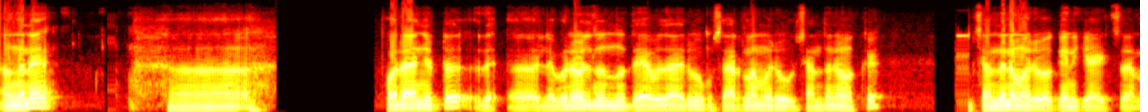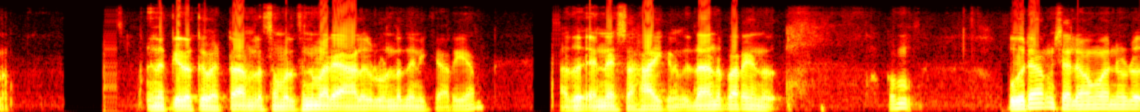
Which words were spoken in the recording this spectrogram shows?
അങ്ങനെ പോരാഞ്ഞിട്ട് ലെബനോനിൽ നിന്ന് ദേവദാരുവും സരളമരവും ചന്ദനവും ഒക്കെ ചന്ദനമരവും ഒക്കെ എനിക്ക് അയച്ചു തരണം. നിനക്ക് ഇതൊക്കെ വെട്ടാനുള്ള സമർത്ഥന്മാരെ ആളുകളുണ്ടെന്ന് എനിക്കറിയാം. അത് എന്നെ സഹായിക്കണം. ഇതാണ് പറയുന്നത്. അപ്പം പൂരാം ശലോമോനോട്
